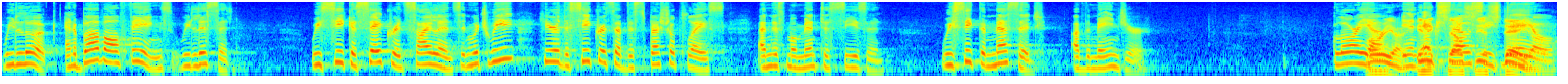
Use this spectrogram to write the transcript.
we look, and above all things, we listen. We seek a sacred silence in which we hear the secrets of this special place and this momentous season. We seek the message of the manger. Gloria, Gloria in, in excelsis excelsis Deo. Deo.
